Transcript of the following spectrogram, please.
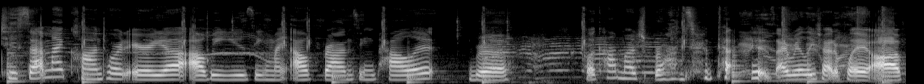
To set my contoured area, I'll be using my e.l.f. bronzing palette. Bruh. Look how much bronzer that is. I really try to play it off.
